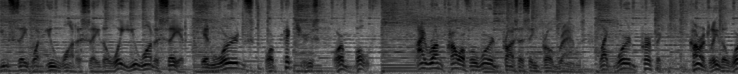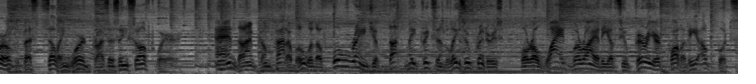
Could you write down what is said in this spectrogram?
you say what you want to say, the way you want to say it, in words or pictures or both. I run powerful word processing programs like WordPerfect, currently the world's best-selling word processing software. And I'm compatible with a full range of dot matrix and laser printers for a wide variety of superior quality outputs.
